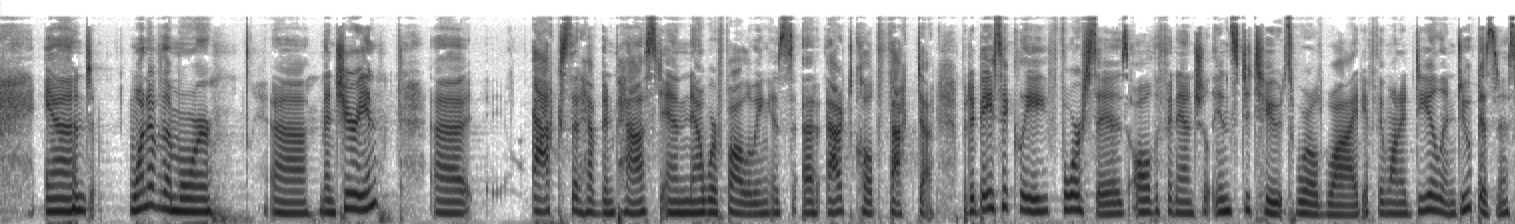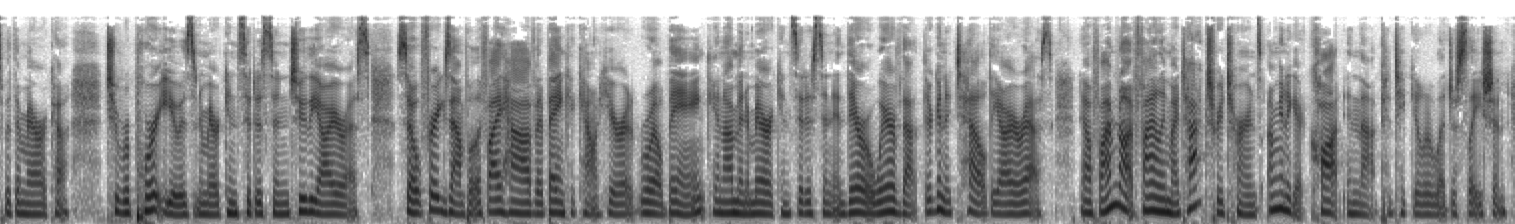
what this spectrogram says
And one of the more uh, Manchurian uh, acts that have been passed and now we're following is an act called FATCA. But it basically forces all the financial institutes worldwide, if they want to deal and do business with America, to report you as an American citizen to the IRS. So, for example, if I have a bank account here at Royal Bank and I'm an American citizen and they're aware of that, they're going to tell the IRS. Now, if I'm not filing my tax returns, I'm going to get caught in that particular legislation.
